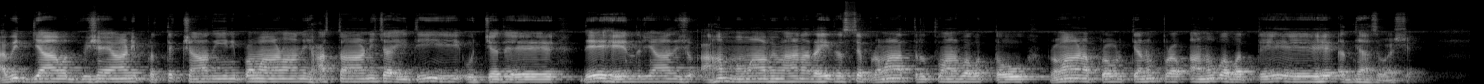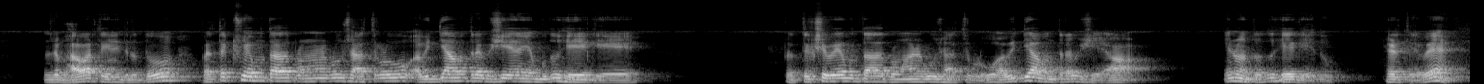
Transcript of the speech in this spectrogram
ಅವಿದ್ಯಾವದ್ವಿಷಯಾಣಿ ಪ್ರತ್ಯಕ್ಷಾದೀನಿ ಪ್ರಮಾಣಾನಿ ಶಾಸ್ತ್ರಾಣಿ ಚ ಇತಿ ಉಚ್ಯತೆ. ದೇಹೇಂದ್ರಿಯಾದಿಷು ಅಹಂ ಮಮಾಭಿಮಾನರಹಿತಸ್ಯ ಪ್ರಮಾತೃತ್ವ ಅನುಭವತ್ತೌ ಪ್ರಮಾಣ ಪ್ರವೃತ್ತಿ ಅನುಪ್ರ ಅನುಭವತ್ತೇ. ಅಧ್ಯಾಸ ಭಾಷ್ಯ ಅಂದರೆ ಭಾವಾರ್ಥ ಏನಿದ್ರದ್ದು? ಪ್ರತ್ಯಕ್ಷ ಮುಂತಾದ ಪ್ರಮಾಣಗಳು, ಶಾಸ್ತ್ರಗಳು, ಅವಿದ್ಯಾವಂತರ ವಿಷಯ ಎಂಬುದು ಹೇಗೆ? ಪ್ರತ್ಯಕ್ಷವೇ ಮುಂತಾದ ಪ್ರಮಾಣಗಳು, ಶಾಸ್ತ್ರಗಳು, ಅವಿದ್ಯಾವಂತರ ವಿಷಯ. ಎನ್ನುವಂಥದ್ದು ಹೇಗೆ ಇದು? ಹೇಳ್ತೇವೆ.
